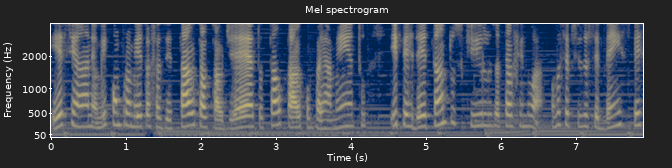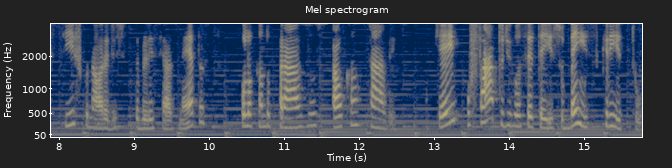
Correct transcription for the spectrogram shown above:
esse ano eu me comprometo a fazer tal e tal, tal dieta, tal, tal acompanhamento e perder tantos quilos até o fim do ano. Então você precisa ser bem específico na hora de estabelecer as metas, colocando prazos alcançáveis, ok? O fato de você ter isso bem escrito,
